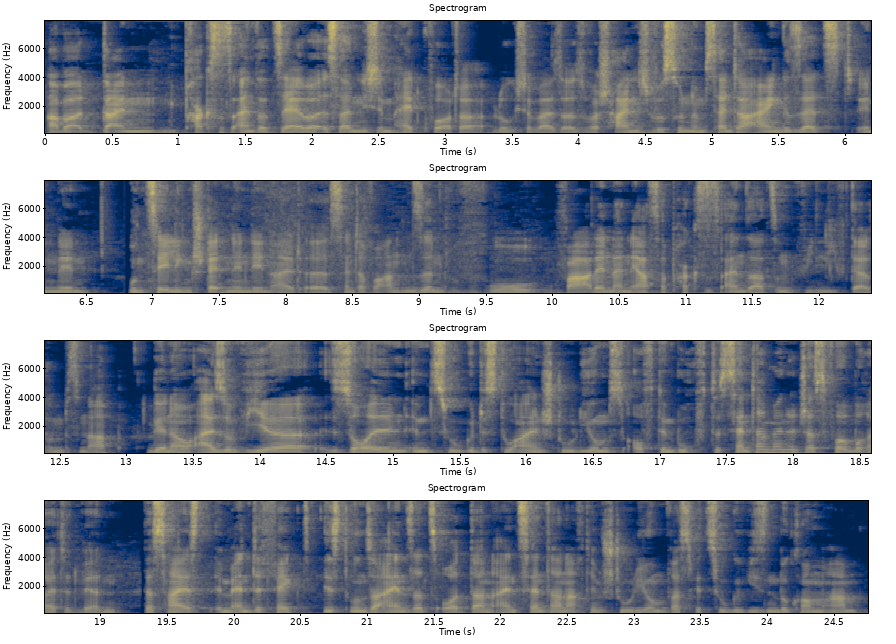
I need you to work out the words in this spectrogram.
Aber dein Praxiseinsatz selber ist dann nicht im Headquarter, logischerweise. Also wahrscheinlich wirst du in einem Center eingesetzt, in den unzähligen Städten, in denen halt äh, Center vorhanden sind. Wo war denn dein erster Praxiseinsatz und wie lief der so ein bisschen ab? Genau, also wir sollen im Zuge des dualen Studiums auf den Beruf des Center Managers vorbereitet werden. Das heißt, im Endeffekt ist unser Einsatzort dann ein Center nach dem Studium, was wir zugewiesen bekommen haben.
